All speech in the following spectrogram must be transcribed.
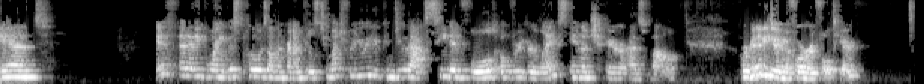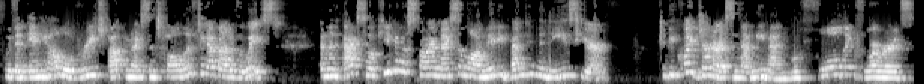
And if at any point this pose on the ground feels too much for you, you can do that seated fold over your legs in a chair as well. We're going to be doing a forward fold here. With an inhale, we'll reach up nice and tall, lifting up out of the waist. And then exhale, keeping the spine nice and long, maybe bending the knees here. Can be quite generous in that knee bend. We're folding forwards,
